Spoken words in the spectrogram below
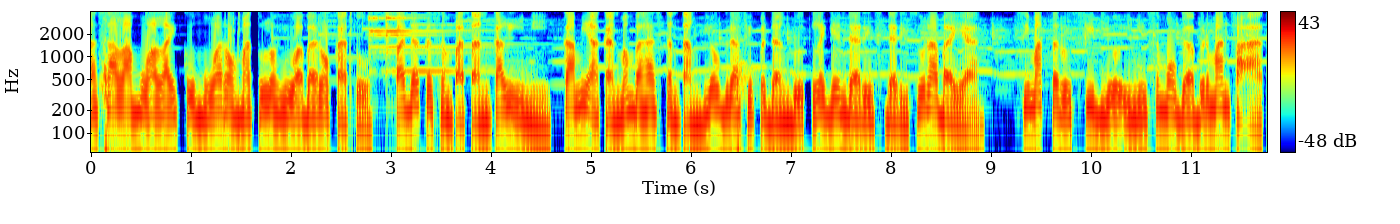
Assalamualaikum warahmatullahi wabarakatuh. Pada kesempatan kali ini, kami akan membahas tentang biografi pedangdut legendaris dari Surabaya. Simak terus video ini semoga bermanfaat.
